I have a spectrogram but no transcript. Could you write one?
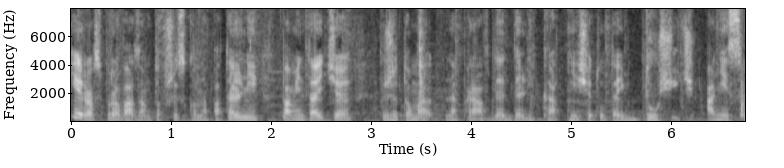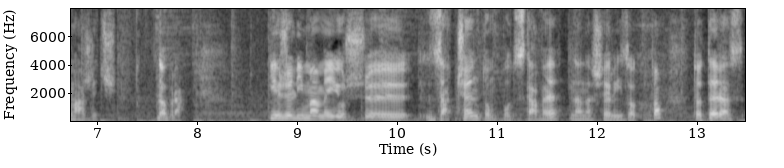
i rozprowadzam to wszystko na patelni. Pamiętajcie, że to ma naprawdę delikatnie się tutaj dusić, a nie smażyć. Dobra, jeżeli mamy już y, zaczętą podstawę na nasze risotto, to teraz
